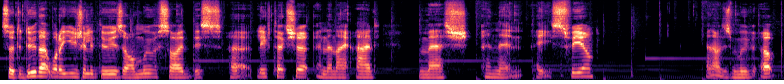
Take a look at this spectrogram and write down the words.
So to do that, what I usually do is I'll move aside this uh, leaf texture and then I add mesh and then a sphere and I'll just move it up.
